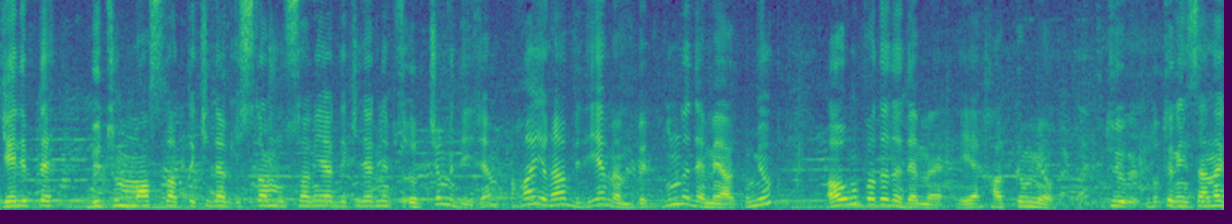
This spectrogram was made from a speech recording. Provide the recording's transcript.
Gelip de bütün Maslak'takiler, İstanbul Sarıyer'dekilerin hepsi ırkçı mı diyeceğim? Hayır abi diyemem. Bunu da demeye hakkım yok. Avrupa'da da demeye hakkım yok. Bu tür, bu tür insanlar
